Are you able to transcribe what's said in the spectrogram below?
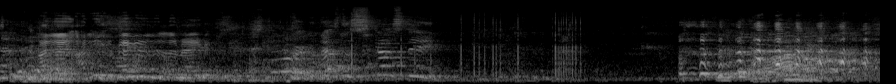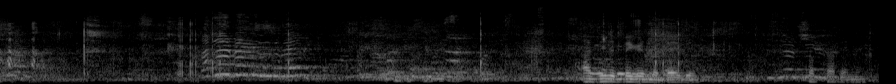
I, I need to make the magazine. Stuart, that's disgusting. I did it bigger than the baby. Stop that, baby.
